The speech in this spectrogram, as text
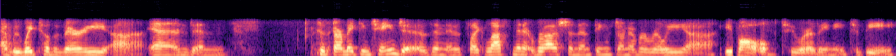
and we wait till the very uh, end and to start making changes. And, and it's like last minute rush and then things don't ever really uh, evolve to where they need to be.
